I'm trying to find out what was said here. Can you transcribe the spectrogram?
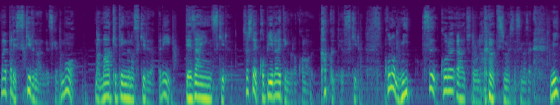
まあ、やっぱりスキルなんですけども、まあ、マーケティングのスキルだったり、デザインスキル、そしてコピーライティングのこの書くっていうスキル。この3つ、これ、あ、ちょっとお腹鳴ってしまいました。すいません。3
